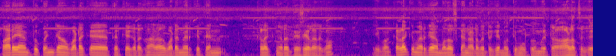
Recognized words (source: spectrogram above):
பாறை அமைப்பு கொஞ்சம் வடக்கு தெற்கே கிடக்கும். அதாவது வடமேற்கு தென் கிழக்குங்கிற திசையில் இருக்கும். இப்போ கிழக்கு மேற்க முதல் ஸ்கேன் நடந்துட்டுருக்கு. நூற்றி முப்பது மீட்டர் ஆழத்துக்கு.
